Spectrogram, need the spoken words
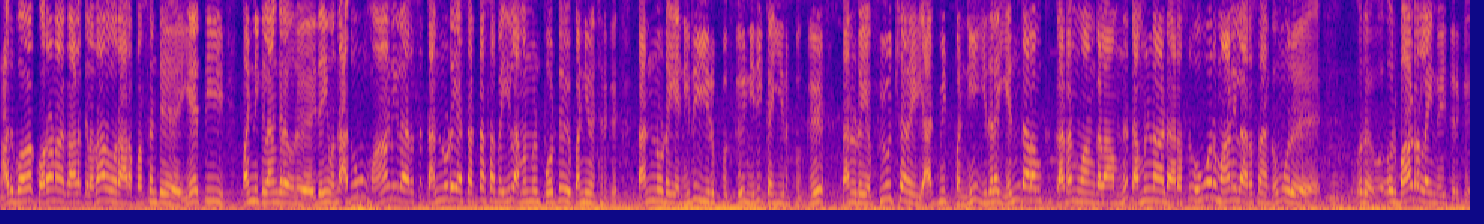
அது போக கொரோனா காலத்துல தான் அது ஒரு அரை பர்சன்ட் ஏத்தி பண்ணிக்கலாங்கிற ஒரு இதையும் வந்து அதுவும் மாநில அரசு தன்னுடைய சட்டசபையில் அமெண்ட்மெண்ட் போட்டு பண்ணி வச்சிருக்கு. தன்னுடைய நிதி இருப்புக்கு நிதி கையிருப்புக்கு தன்னுடைய ஃபியூச்சரை அட்மிட் பண்ணி இதுல எந்த அளவுக்கு கடன் வாங்கலாம்னு தமிழ்நாடு அரசு ஒவ்வொரு மாநில அரசாங்கமும் ஒரு ஒரு ஒரு பார்டர் லைன் வைத்திருக்கு.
